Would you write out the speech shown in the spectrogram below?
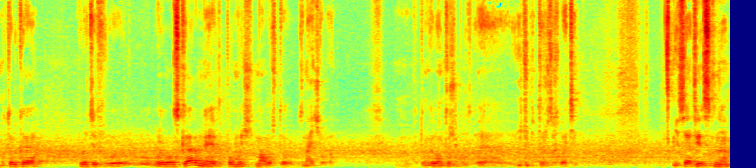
но только против Вавилонской армии эта помощь мало что значила. Потом Вавилон тоже был, э, Египет тоже захватил. И, соответственно,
